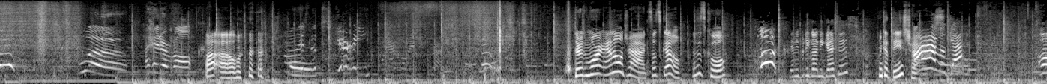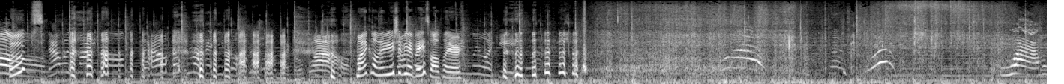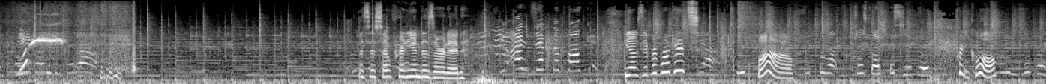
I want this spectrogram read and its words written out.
Whoa! I hit a rock. Uh-oh. Oh, There's more animal tracks. Let's go. This is cool. Look! Anybody got any guesses? Look at these tracks. I have a guess. Oh, Oops. that was Michael. that was Michael. Wow. Michael, maybe you should be a baseball player. Extremely lucky. Wow. This is so pretty and deserted. You unzip the pocket. You have zipper pockets? Yeah. Wow, just like the zipper. pretty cool. Green zipper.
